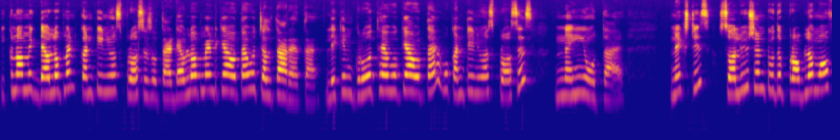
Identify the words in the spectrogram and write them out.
इकोनॉमिक डेवलपमेंट कंटिन्यूस प्रोसेस होता है। डेवलपमेंट क्या होता है? वो चलता रहता है। लेकिन ग्रोथ है, वो क्या होता है? वो कंटिन्यूस प्रोसेस नहीं होता है। Next is solution to the problem of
